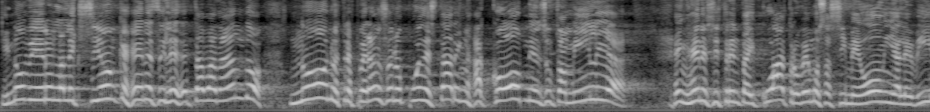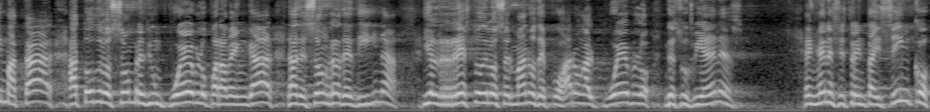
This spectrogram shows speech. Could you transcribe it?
Y no vieron la lección que Génesis les estaba dando. No, nuestra esperanza no puede estar en Jacob ni en su familia. En Génesis 34 vemos a Simeón y a Leví matar a todos los hombres de un pueblo para vengar la deshonra de Dina. Y el resto de los hermanos despojaron al pueblo de sus bienes. En Génesis 35,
